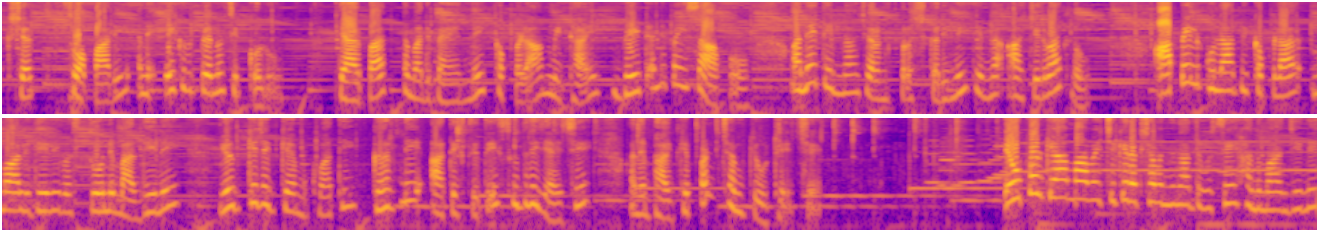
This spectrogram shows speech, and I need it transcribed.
અક્ષત સોપારી અને એક રૂપિયાનો સિક્કો લો. ત્યારબાદ તમારી બહેનને કપડાં, મીઠાઈ, ભેટ અને પૈસા આપો અને તેમના ચરણ સ્પર્શ કરીને તેમના આશીર્વાદ લો. આપેલ ગુલાબી કપડામાં લીધેલી વસ્તુઓને બાંધીને યોગ્ય જગ્યાએ મૂકવાથી ઘરની આર્થિક સ્થિતિ સુધરી જાય છે અને ભાગ્ય પણ ચમકી ઉઠે છે. એવું પણ કહેવામાં આવે છે કે રક્ષાબંધનના દિવસે હનુમાનજીને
